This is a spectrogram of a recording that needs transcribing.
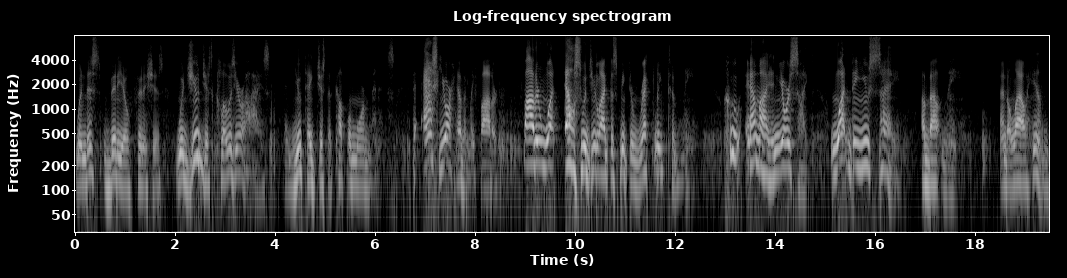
when this video finishes, would you just close your eyes and you take just a couple more minutes to ask your Heavenly Father, Father, what else would you like to speak directly to me? Who am I in your sight? What do you say about me? And allow Him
